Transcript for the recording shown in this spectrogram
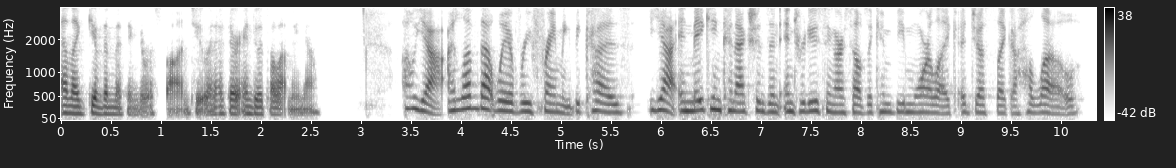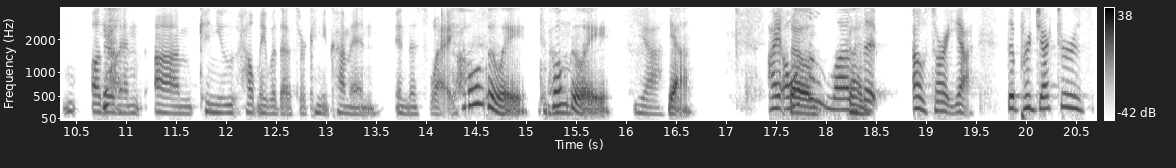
and like give them a thing to respond to. And if they're into it, they'll let me know. Oh yeah, I love that way of reframing because yeah, in making connections and introducing ourselves, it can be more like a, just like a hello, other yeah. than um, can you help me with this or can you come in in this way? Totally, mm-hmm. totally. Mm-hmm. Yeah, yeah. I so, also love that Oh, sorry. Yeah. The projectors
